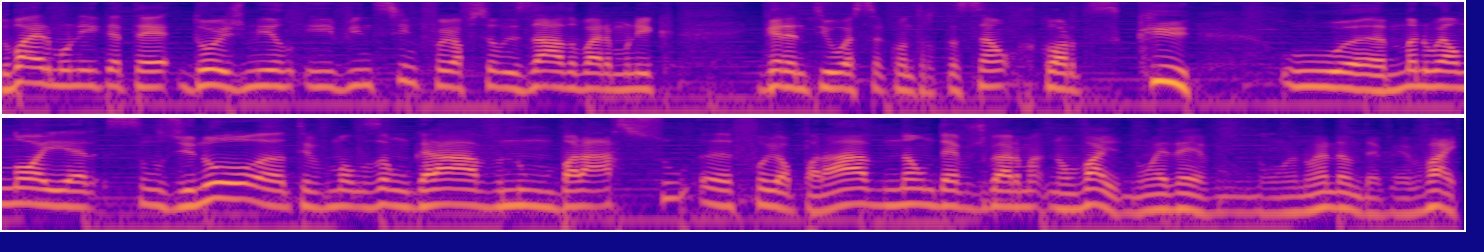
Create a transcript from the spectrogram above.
do Bayern Munique até 2025. Foi oficializado, o Bayern Munique garantiu essa contratação. Recorde-se que o uh, Manuel Neuer se lesionou, uh, teve uma lesão grave num braço, uh, foi operado, não deve jogar mais, não vai, não é deve, não, não é não deve, é vai,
